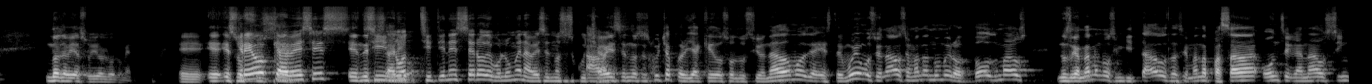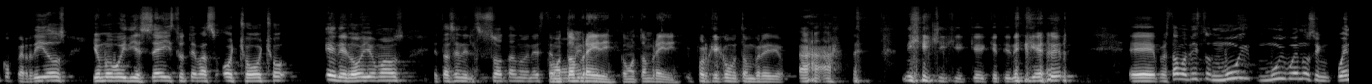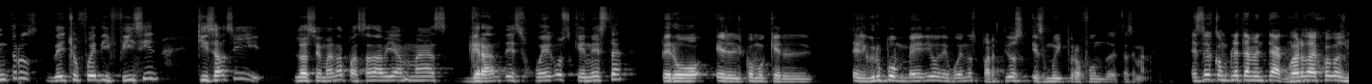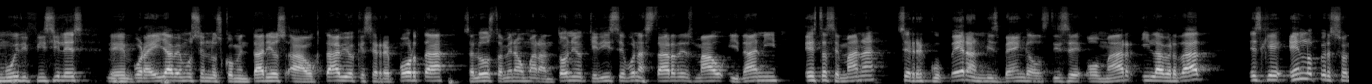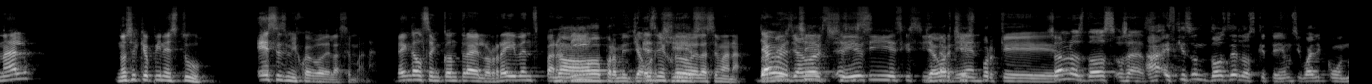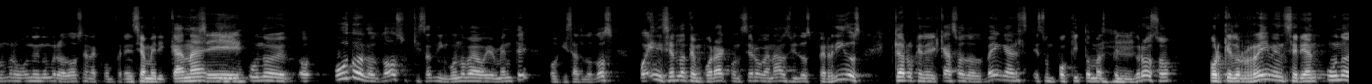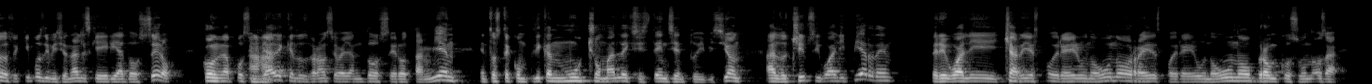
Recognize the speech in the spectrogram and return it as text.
No le había subido el volumen. Eh, e, eso Creo que a veces, si, no, si tienes cero de volumen, a veces no se escucha. A veces no se escucha, pero ya quedó solucionado. Estoy muy emocionado. Semana número dos, Maus. Nos ganaron los invitados la semana pasada, 11 ganados, 5 perdidos. Yo me voy 16, tú te vas 8-8 en el hoyo, Maus. Estás en el sótano en este como Tom Brady, como Tom Brady. ¿Por qué como Tom Brady? Ajá, ¿Qué, tiene que ver? Eh, pero estamos listos. Muy, muy buenos encuentros. De hecho, fue difícil. Quizás si la semana pasada había más grandes juegos que en esta, pero el, como que el, el grupo medio de buenos partidos es muy profundo esta semana. Estoy completamente de acuerdo, hay juegos muy difíciles. Eh, por ahí ya vemos en los comentarios a Octavio que se reporta. Saludos también a Omar Antonio que dice, buenas tardes, Mau y Dani. Esta semana se recuperan mis Bengals, dice Omar. Y la verdad es que en lo personal, no sé qué opinas tú, ese es mi juego de la semana. Bengals en contra de los Ravens, para mí, para mí es mi juego de la semana. Jaguars, Chiefs, es que sí, es que sí. Jaguars Chiefs porque... Son los dos, o sea... Ah, es que son dos de los que teníamos igual como número uno y número dos en la conferencia americana. Sí. Y uno de, uno de los dos, o quizás ninguno obviamente, o quizás los dos, puede iniciar la temporada con cero ganados y dos perdidos. Claro que en el caso de los Bengals es un poquito más peligroso, porque los Ravens serían uno de los equipos divisionales que iría 2-0 con la posibilidad de que los Browns se vayan 2-0 también. Entonces te complican mucho más la existencia en tu división. A los Chips igual y pierden, pero igual y Chargers podría ir 1-1, Raiders podría ir 1-1, Broncos 1, o sea,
